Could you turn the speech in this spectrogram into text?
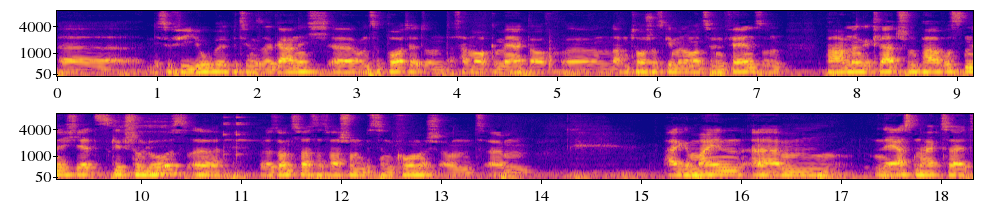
äh, nicht so viel jubelt, beziehungsweise gar nicht äh, und supportet. Und das haben wir auch gemerkt, auch äh, nach dem Torschuss gehen wir nochmal zu den Fans und ein paar haben dann geklatscht und ein paar wussten nicht, jetzt geht's schon los äh, oder sonst was. Das war schon ein bisschen komisch. Und ähm, allgemein ähm, in der ersten Halbzeit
